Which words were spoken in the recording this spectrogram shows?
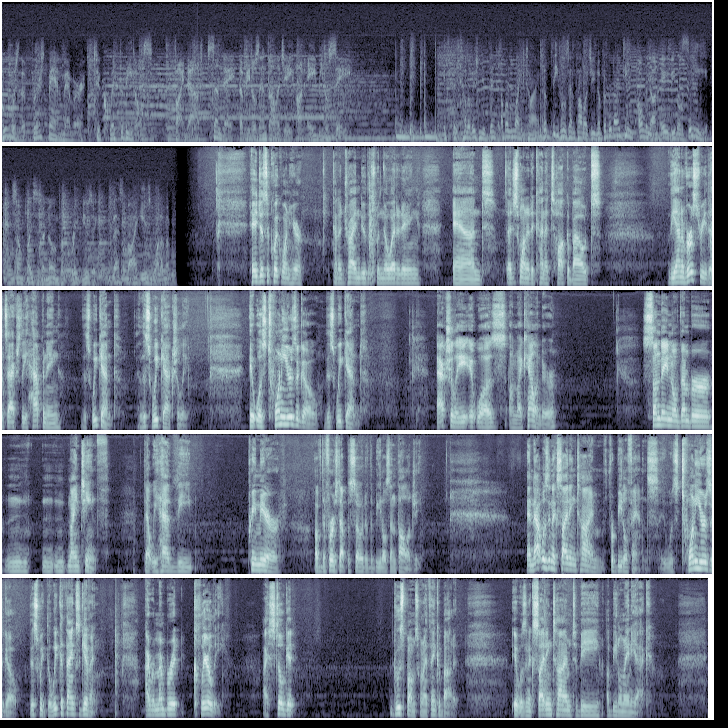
Who was the first band member to quit the Beatles? Find out Sunday, the Beatles Anthology on A Beatles C. It's the television event of a lifetime. The Beatles Anthology, November 19th, only on A Beatles C. Some places are known for great music. Best Buy is one of them. Hey, just a quick one here. Kind of try and do this with no editing. And I just wanted to kind of talk about the anniversary that's actually happening this weekend. And this week, actually. It was 20 years ago this weekend. Actually, it was on my calendar Sunday, November 19th, that we had the premiere of the first episode of the Beatles anthology. And that was an exciting time for Beatle fans. It was 20 years ago, this week, the week of Thanksgiving. I remember it clearly. I still get goosebumps when I think about it. It was an exciting time to be a Beatlemaniac.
